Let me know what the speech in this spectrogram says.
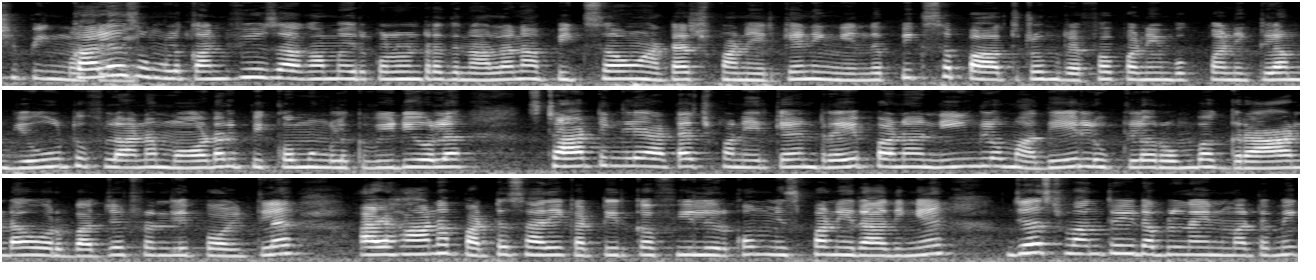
shipping colours உங்களுக்கு கன்ஃபியூஸ் ஆகாமல் இருக்கணுன்றதுனால நான் பிக்ஸாகவும் அட்டாச் பண்ணியிருக்கேன். நீங்கள் இந்த பிக்ஸை பார்த்துட்டும் ரெஃபர் பண்ணி புக் பண்ணிக்கலாம். பியூட்டிஃபுல்லான மாடல் பிக்கும் உங்களுக்கு வீடியோவில் ஸ்டார்டிங்லேயே அட்டாச் பண்ணியிருக்கேன். ட்ரே பண்ண நீங்களும் அதே லுக்கில் ரொம்ப கிராண்டாக ஒரு பட்ஜெட் ஃப்ரெண்ட்லி பாயிண்ட்டில் அழகான பட்டு சாரி கட்டியிருக்க ஃபீல் இருக்கும். மிஸ் பண்ணிடாதீங்க. Just one three double nine மட்டுமே.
